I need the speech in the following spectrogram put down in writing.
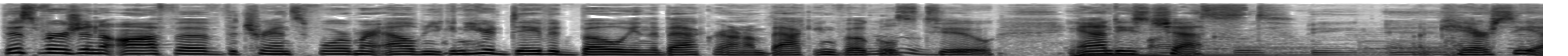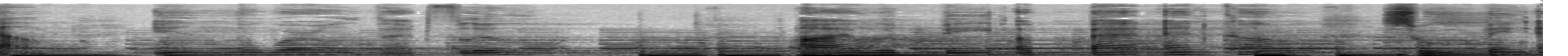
This version off of the Transformer album, you can hear David Bowie in the background on backing vocals too. Andy's Chest, uh, KRCL. in the world that flew. I would be a bat and come swooping after you. And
